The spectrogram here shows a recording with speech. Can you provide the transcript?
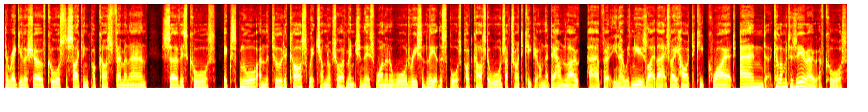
The regular show, of course, the cycling podcast Feminin, Service Course, Explore, and the Tour de Corse, which I'm not sure I've mentioned this, won an award recently at the Sports Podcast Awards. I've tried to keep it on the down low, uh, but you know, with news like that, it's very hard to keep quiet. And Kilometre Zero, of course.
